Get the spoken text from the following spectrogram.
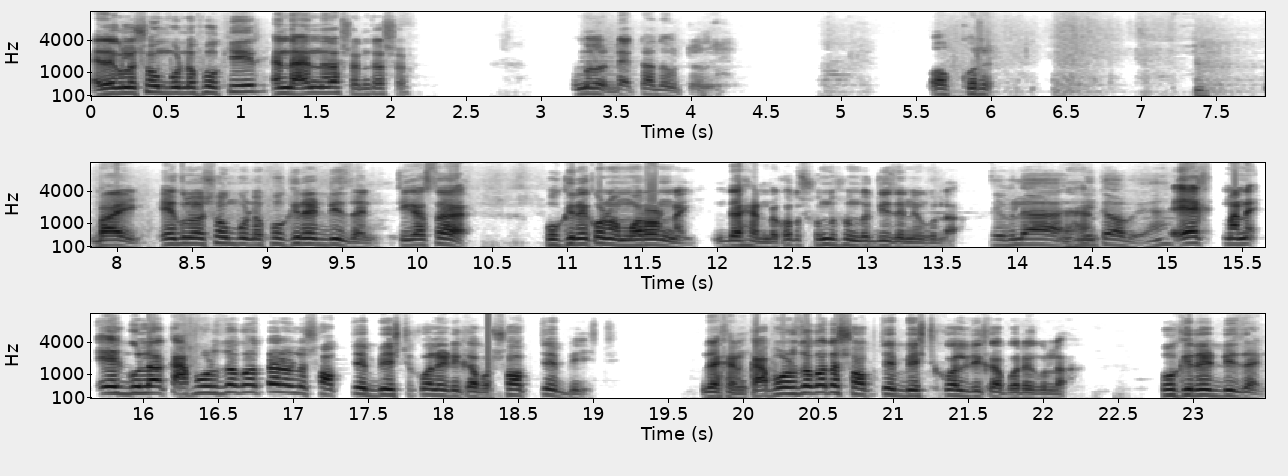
এদেরগুলো সম্পূর্ণ ফকির। এন্দা এন্দা আসো আসো তুমি দেখা দাও অফ করে। ভাই এগুলো সম্পূর্ণ ফকিরের ডিজাইন ঠিক আছে? ফকিরে কোনো মরণ নাই। দেখেন কত সুন্দর সুন্দর ডিজাইন এগুলা। এগুলা হ্যাঁ। নিতে হবে হ্যাঁ? এক মানে এগুলা কাপড় জগতের হলো সবচেয়ে বেস্ট কোয়ালিটি কাপড় সবচেয়ে বেস্ট দেখেন কাপড় জগতের সবচেয়ে বেস্ট কোয়ালিটি কাপড় এগুলা। ফকিরের ডিজাইন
